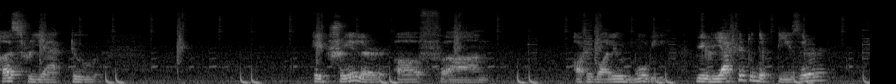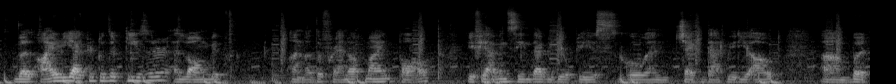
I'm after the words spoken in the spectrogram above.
us react to a trailer of um, of a Bollywood movie. We reacted to the teaser. Well, I reacted to the teaser along with another friend of mine, Paul. If you haven't seen that video, please go and check that video out. Um, but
